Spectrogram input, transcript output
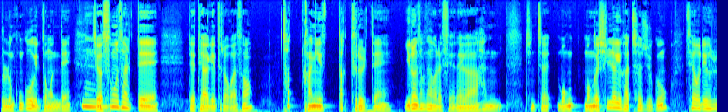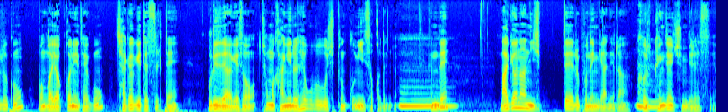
물론 꿈꾸고 있던 건데 네. 제가 스무 살 때 내 대학에 들어가서 첫 강의 딱 들을 때 이런 상상을 했어요. 내가 한 진짜 뭔, 뭔가 실력이 갖춰지고 세월이 흐르고 뭔가 여건이 되고 자격이 됐을 때 우리 대학에서 정말 강의를 해보고 싶은 꿈이 있었거든요. 음. 근데 막연한 20 대를 보낸 게 아니라 그걸 음. 굉장히 준비를 했어요.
